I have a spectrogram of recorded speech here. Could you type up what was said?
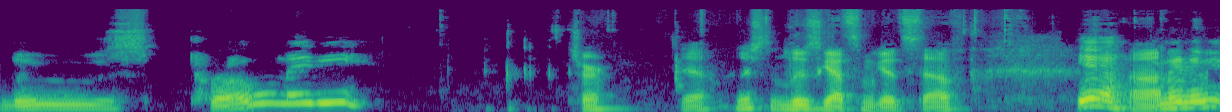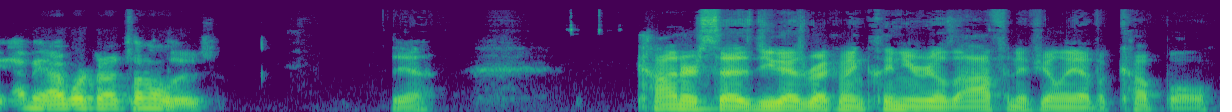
Lew's Pro, maybe. Sure. Yeah, Lew's got some good stuff. Yeah, uh, I mean, I mean, I mean, I work on a ton of Lew's. Yeah. Connor says, "Do you guys recommend cleaning your reels often if you only have a couple?"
